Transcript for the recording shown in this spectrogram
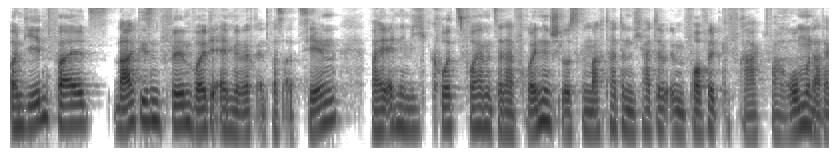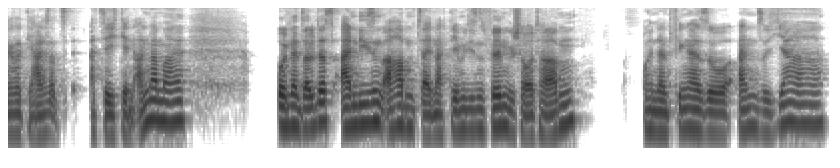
und jedenfalls, nach diesem Film wollte er mir noch etwas erzählen, weil er nämlich kurz vorher mit seiner Freundin Schluss gemacht hat und ich hatte im Vorfeld gefragt, warum. Und da hat er gesagt, ja, das erzähle ich dir ein andermal. Und dann sollte das an diesem Abend sein, nachdem wir diesen Film geschaut haben. Und dann fing er so an, so, ja,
